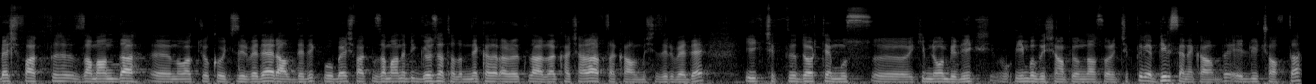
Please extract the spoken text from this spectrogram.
5 farklı zamanda e, Novak Djokovic zirvede yer aldı dedik. Bu 5 farklı zamana bir göz atalım. Ne kadar aralıklarla, kaçar hafta kalmış zirvede. İlk çıktığı 4 Temmuz e, 2011'de ilk Wimbledon şampiyonundan sonra çıktı ve bir sene kaldı. 53 hafta.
